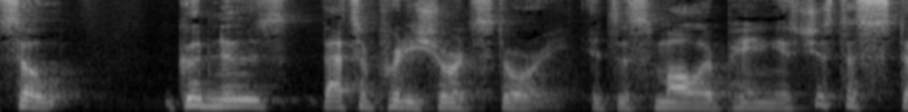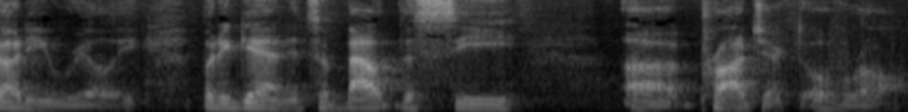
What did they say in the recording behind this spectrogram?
So good news that's a pretty short story. It's a smaller painting. It's just a study really. But again it's about the SEEe uh, project overall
